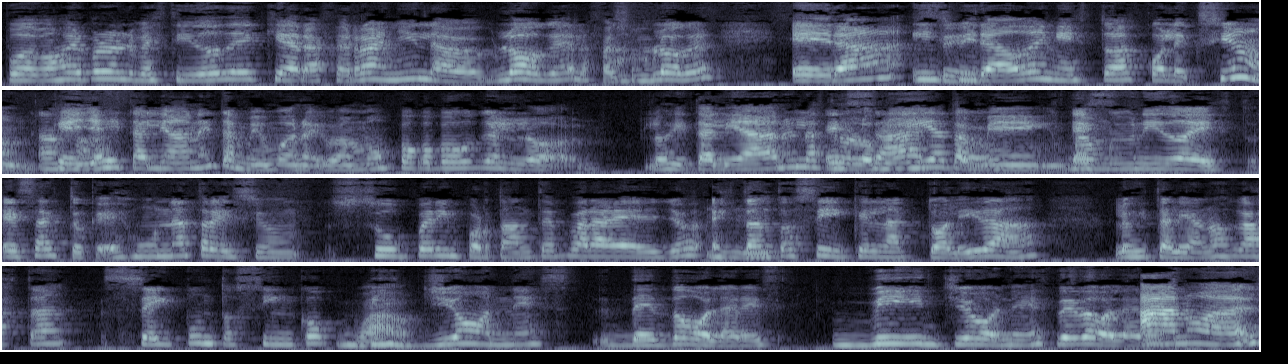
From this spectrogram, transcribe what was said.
podemos ver por el vestido de Chiara Ferragni, la blogger, la fashion blogger, era inspirado en esta colección, Ajá. que ella es italiana y también, bueno, y vamos poco a poco que lo- los italianos y la astrología Exacto. también va Es- muy unido a esto. Exacto, que es una tradición súper importante para ellos. Es tanto así que en la actualidad los italianos gastan 6.5 Wow. billones de dólares, billones de dólares Anual,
